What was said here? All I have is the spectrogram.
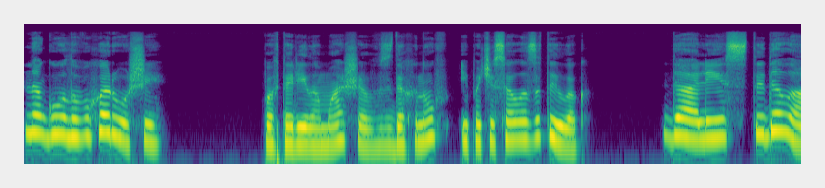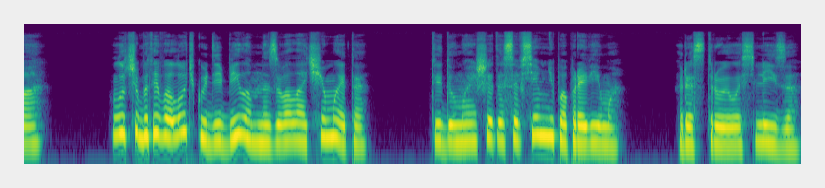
«На голову хороший», — повторила Маша, вздохнув и почесала затылок. «Да, Лиз, ты дала. Лучше бы ты Володьку дебилом назвала, чем это. Ты думаешь, это совсем непоправимо?» — расстроилась Лиза.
